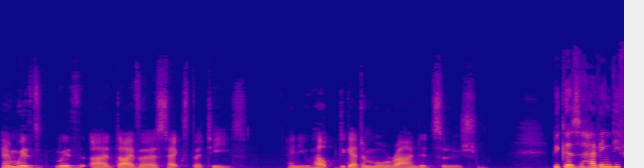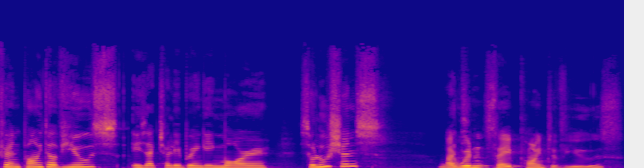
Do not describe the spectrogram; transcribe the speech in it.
and with, with uh, diverse expertise and you help to get a more rounded solution. Because having different point of views is actually bringing more solutions. What? I wouldn't say point of views.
